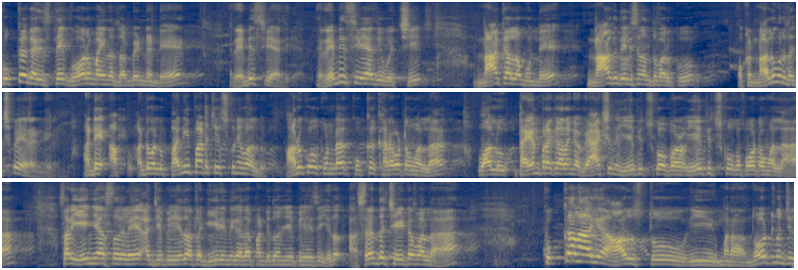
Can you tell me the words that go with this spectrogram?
కుక్క గరిస్తే ఘోరమైన జబ్బు ఏంటంటే రెబిస్ వ్యాధి. రెబిస్ వ్యాధి వచ్చి నా కళ్ళ ముందే నాకు తెలిసినంత వరకు ఒక నలుగురు చచ్చిపోయారండి. అంటే అప్ అంటే వాళ్ళు పని పాట చేసుకునే వాళ్ళు అనుకోకుండా కుక్క కరవటం వల్ల వాళ్ళు టైం ప్రకారంగా వ్యాక్సిన్ వేయించుకోపో వేయించుకోకపోవటం వల్ల సరే ఏం చేస్తుందిలే అని చెప్పి ఏదో అట్లా గీరింది కదా పండితం అని చెప్పేసి ఏదో అశ్రద్ధ చేయటం వల్ల కుక్కలాగే ఆరుస్తూ ఈ మన నోటి నుంచి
